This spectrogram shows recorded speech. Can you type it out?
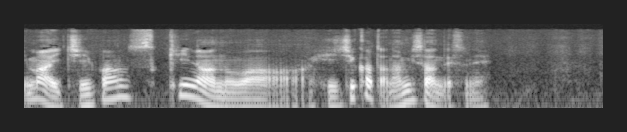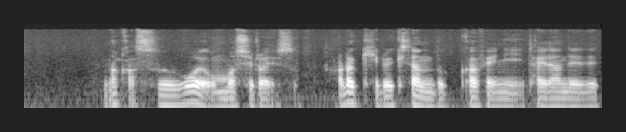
今一番好きなのは土方奈美さんですね。なんかすごい面白いです。荒木宏之さんのブックカフェに対談で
